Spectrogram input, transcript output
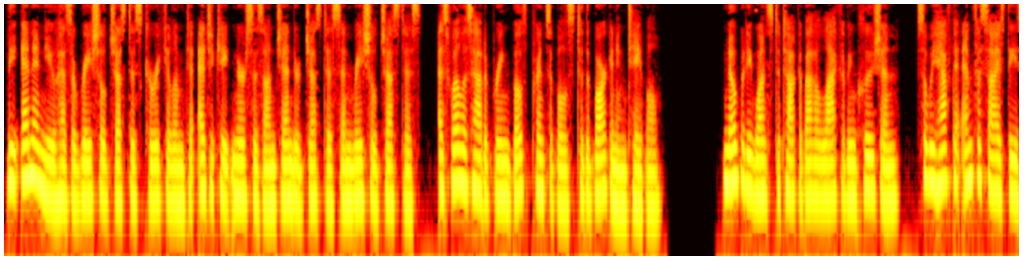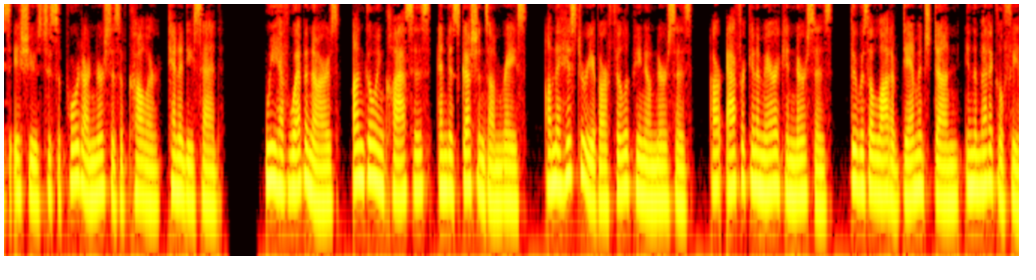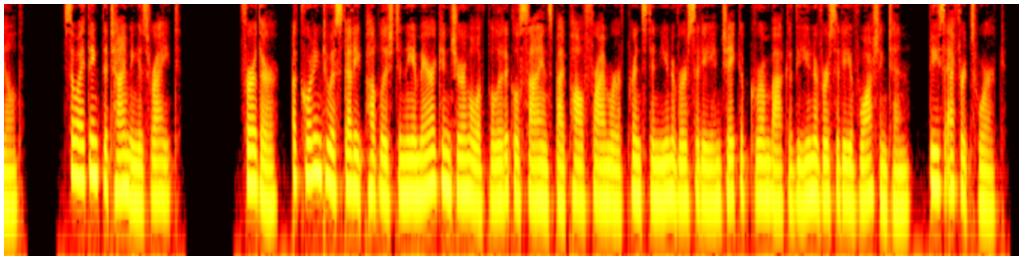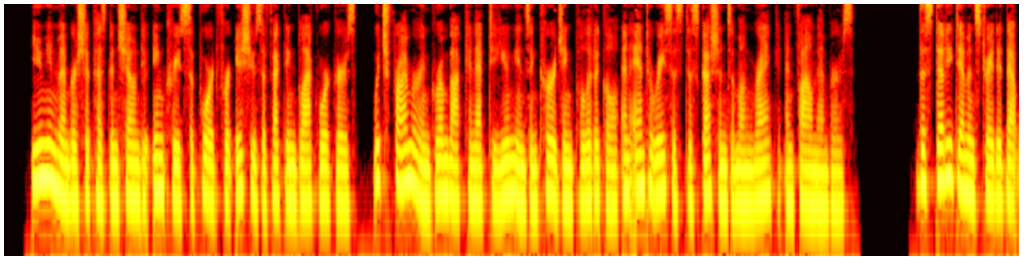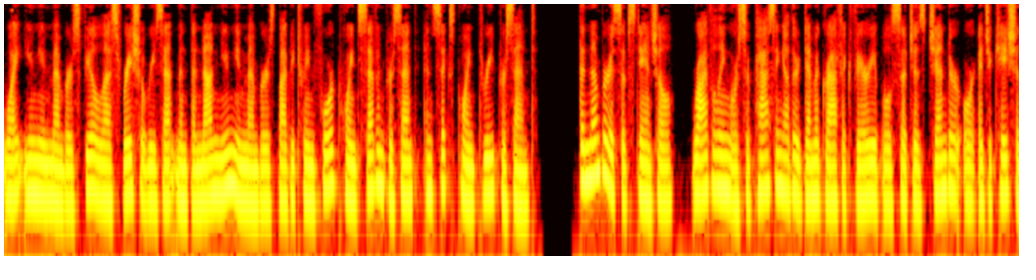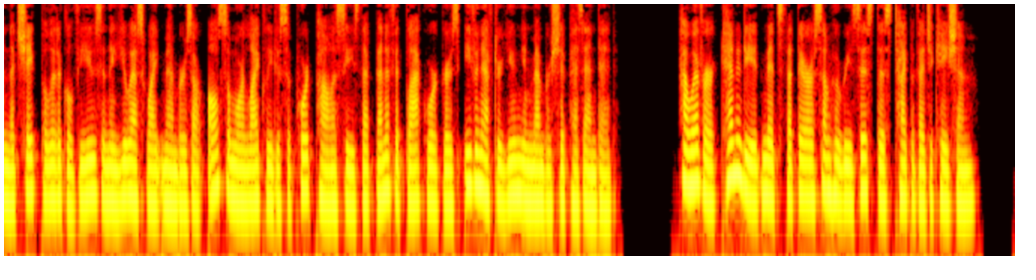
The NNU has a racial justice curriculum to educate nurses on gender justice and racial justice, as well as how to bring both principles to the bargaining table. Nobody wants to talk about a lack of inclusion, so we have to emphasize these issues to support our nurses of color, Kennedy said. We have webinars, ongoing classes, and discussions on race, on the history of our Filipino nurses, our African American nurses. There was a lot of damage done in the medical field. So I think the timing is right. Further, according to a study published in the American Journal of Political Science by Paul Frymer of Princeton University and Jacob Grumbach of the University of Washington, these efforts work. Union membership has been shown to increase support for issues affecting black workers, which Frymer and Grumbach connect to unions encouraging political and anti racist discussions among rank and file members. The study demonstrated that white union members feel less racial resentment than non union members by between 4.7% and 6.3%. The number is substantial, rivaling or surpassing other demographic variables such as gender or education that shape political views in the U.S. White members are also more likely to support policies that benefit black workers even after union membership has ended. However, Kennedy admits that there are some who resist this type of education.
